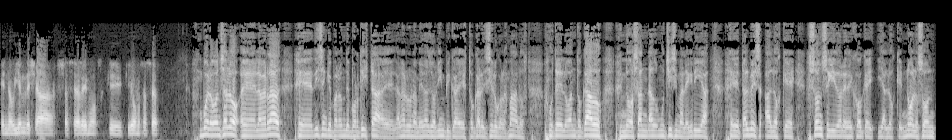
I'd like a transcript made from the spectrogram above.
en noviembre ya, ya sabremos qué, qué vamos a hacer. Bueno, Gonzalo, eh, la verdad, eh, dicen que para un deportista eh, ganar una medalla olímpica es tocar el cielo con las manos. Ustedes lo han tocado, nos han dado muchísima alegría. Eh, tal vez a los que son seguidores de hockey y a los que no lo son,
